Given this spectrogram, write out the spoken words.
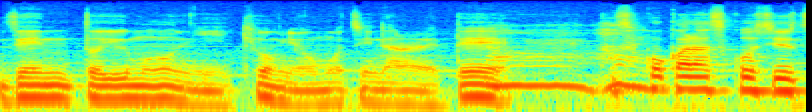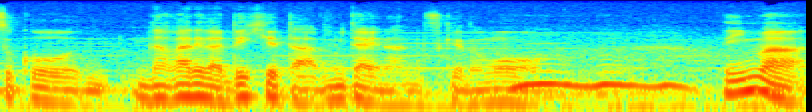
う禅というものに興味をお持ちになられて、はい、そこから少しずつこう流れができてたみたいなんですけども、で今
